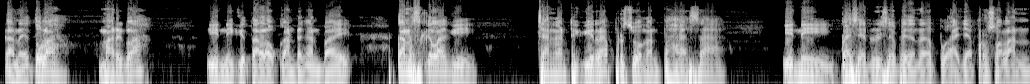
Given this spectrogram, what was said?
Karena itulah, marilah ini kita lakukan dengan baik. Karena sekali lagi, jangan dikira perjuangan bahasa ini bahasa Indonesia hanya persoalan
